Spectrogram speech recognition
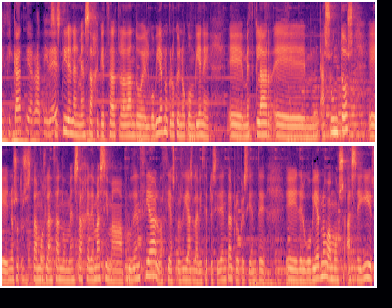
eficacia, rapidez. insistir en el mensaje que está trasladando el Gobierno. Creo que no conviene eh, mezclar eh, asuntos. Eh, nosotros estamos lanzando un mensaje de máxima prudencia. Lo hacía estos días la vicepresidenta, el propio presidente eh, del Gobierno. Vamos a seguir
